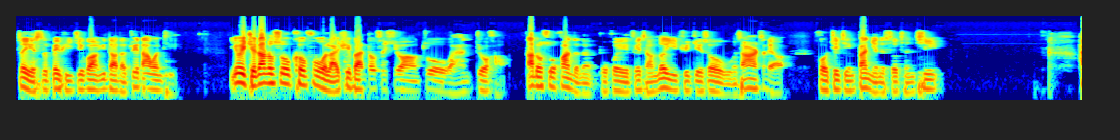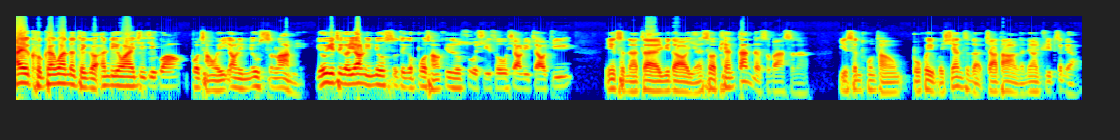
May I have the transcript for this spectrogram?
这也是背皮激光遇到的最大问题。因为绝大多数客户来祛斑都是希望做完就好，大多数患者呢不会非常乐意去接受五三二治疗或接近半年的色沉期。还有口开关的这个 NDYG 激光波长为幺零六四纳米，由于这个幺零六四这个波长黑色素吸收效率较低，因此呢在遇到颜色偏淡的色斑时呢，医生通常不会无限制的加大能量去治疗，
